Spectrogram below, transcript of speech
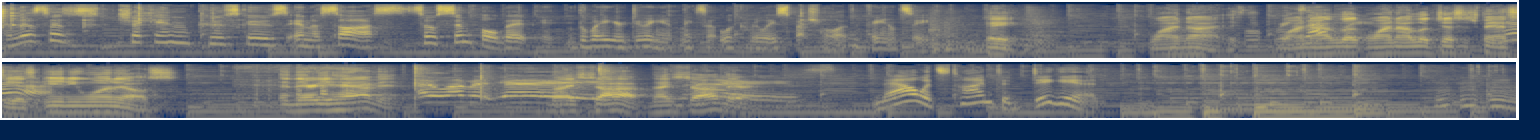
And this is chicken, couscous, and a sauce. So simple, but it, the way you're doing it makes it look really special and fancy. Hey, why not? If, why not look? Why not look just as fancy Yeah. as anyone else? And there you have it. I love it! Yay! Nice job. Nice job there. Now it's time to dig in. mm-mm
